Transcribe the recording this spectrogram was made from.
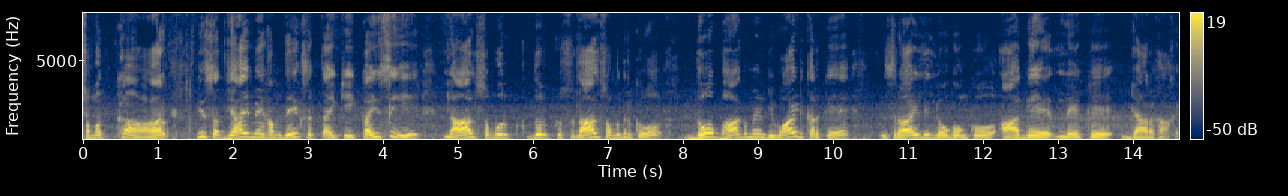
चमत्कार इस अध्याय में हम देख सकता है कि कैसी लाल समुद्र लाल समुद्र को दो भाग में डिवाइड करके इसराइली लोगों को आगे लेके जा रहा है।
